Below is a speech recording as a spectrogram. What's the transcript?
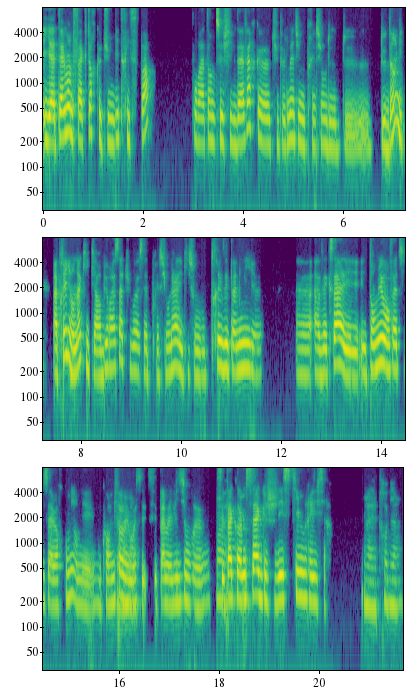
il y a tellement de facteurs que tu ne maîtrises pas pour atteindre ce chiffre d'affaires que tu peux te mettre une pression de, de, de dingue. Après, il y en a qui carburent à ça, tu vois, à cette pression-là et qui sont très épanouis euh, avec ça. Et, et tant mieux, en fait, si ça leur convient. Mais encore une fois, mais moi, c'est, pas ma vision. euh, c'est pas comme ça que j'estime réussir. ouais, trop bien.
